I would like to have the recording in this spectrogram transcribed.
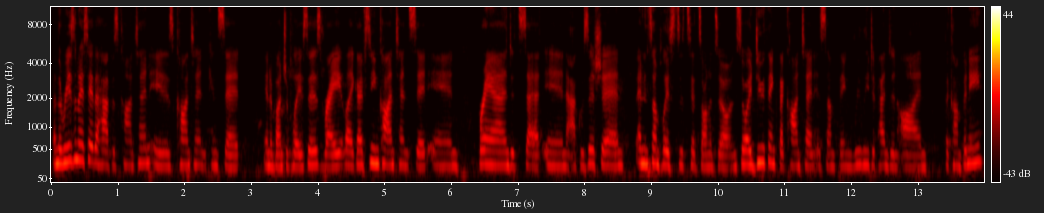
And the reason I say the half is content is content can sit in a bunch of places, right? Like I've seen content sit in brand, it's set in acquisition, and in some places it sits on its own. So I do think that content is something really dependent on the company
